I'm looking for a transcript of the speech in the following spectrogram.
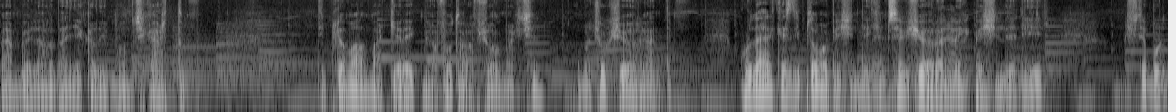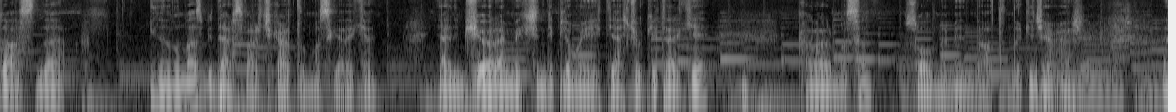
Ben böyle aradan yakalayıp onu çıkarttım. Diploma almak gerekmiyor fotoğrafçı olmak için ama çok şey öğrendim. Burada herkes diploma peşinde. Kimse bir şey öğrenmek, Öğrenmek peşinde peşinde değil. İşte burada aslında inanılmaz bir ders var çıkartılması gereken. Yani bir şey öğrenmek için diplomaya ihtiyaç çok yeter ki kararmasın sol memenin altındaki cevher. Ee,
